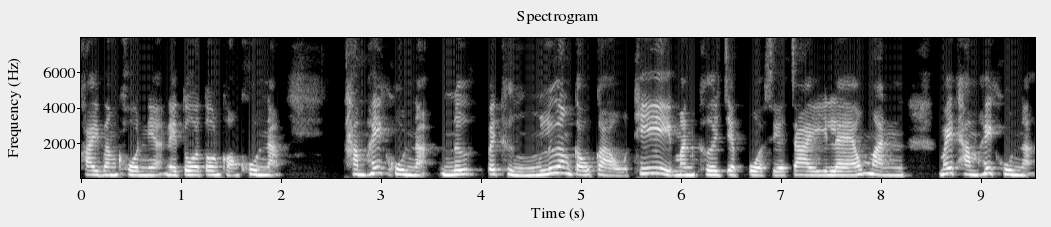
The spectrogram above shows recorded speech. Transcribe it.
ใครบางคนเนี่ย ในตัวตนของคุณน่ะทำให้คุณน่ะนึกไปถึงเรื่องเก่าๆที่มันเคยเจ็บปวดเสียใจแล้วมันไม่ทำให้คุณน่ะ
